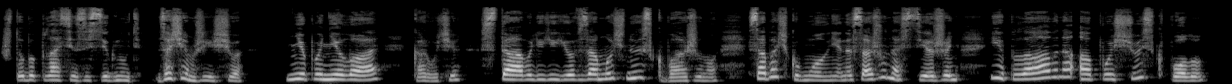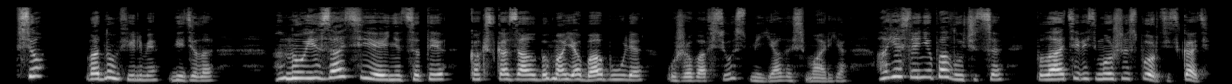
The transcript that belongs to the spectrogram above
Чтобы платье застегнуть. Зачем же еще?» «Не поняла. Короче, ставлю ее в замочную скважину, собачку молнии насажу на стержень и плавно опущусь к полу. Все, в одном фильме видела. «Ну и затейница ты, как сказал бы моя бабуля!» Уже вовсю смеялась Марья. «А если не получится? Платье ведь можешь испортить, Кать!»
